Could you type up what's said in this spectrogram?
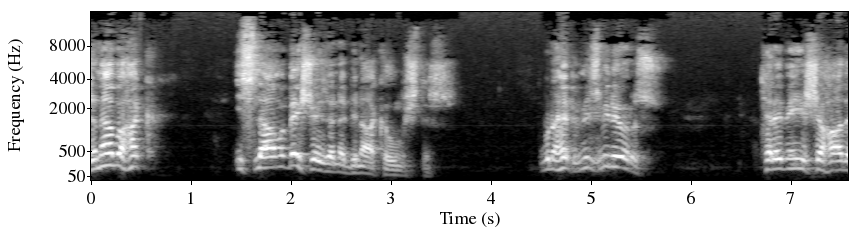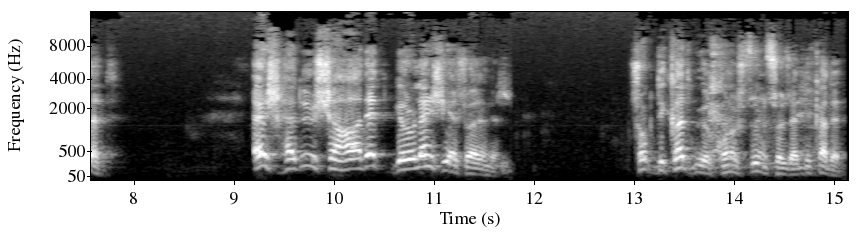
Cenab-ı Hak İslam'ı beş şey üzerine bina kılmıştır. Bunu hepimiz biliyoruz. Kelime-i şehadet. Eşhedü şehadet görülen şeye söylenir. Çok dikkat buyur konuştuğun söze dikkat et.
